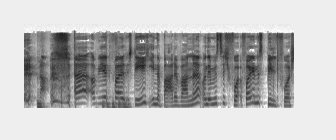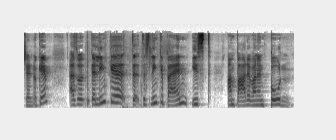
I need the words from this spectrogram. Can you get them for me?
Na, äh, auf jeden Fall stehe ich in der Badewanne und ihr müsst euch vor, folgendes Bild vorstellen, okay? Also der linke, das linke Bein ist am Badewannenboden.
